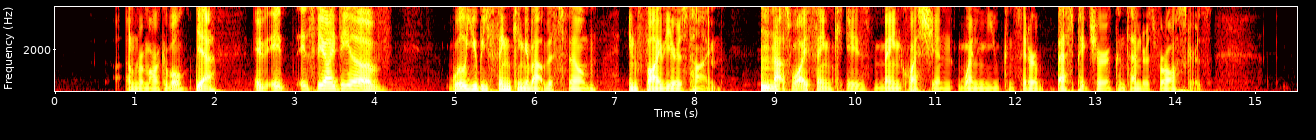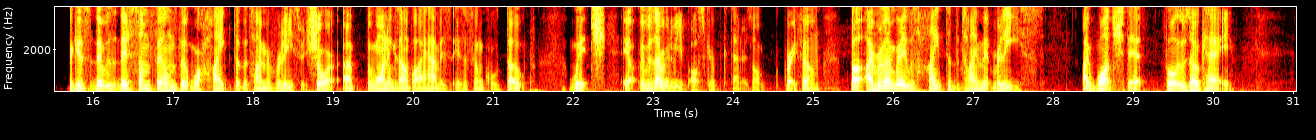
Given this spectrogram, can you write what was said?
unremarkable. Yeah, It, it it's the idea of will you be thinking about this film in five years' time? Mm. That's what I think is the main question when you consider Best Picture contenders for Oscars. Because there was there's some films that were hyped at the time of release. Which sure, uh, the one example I have is, is a film called Dope, which it, it was never going to be Oscar contender. It's not a great film, but I remember it was hyped at the time it released. I watched it, thought it was okay,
